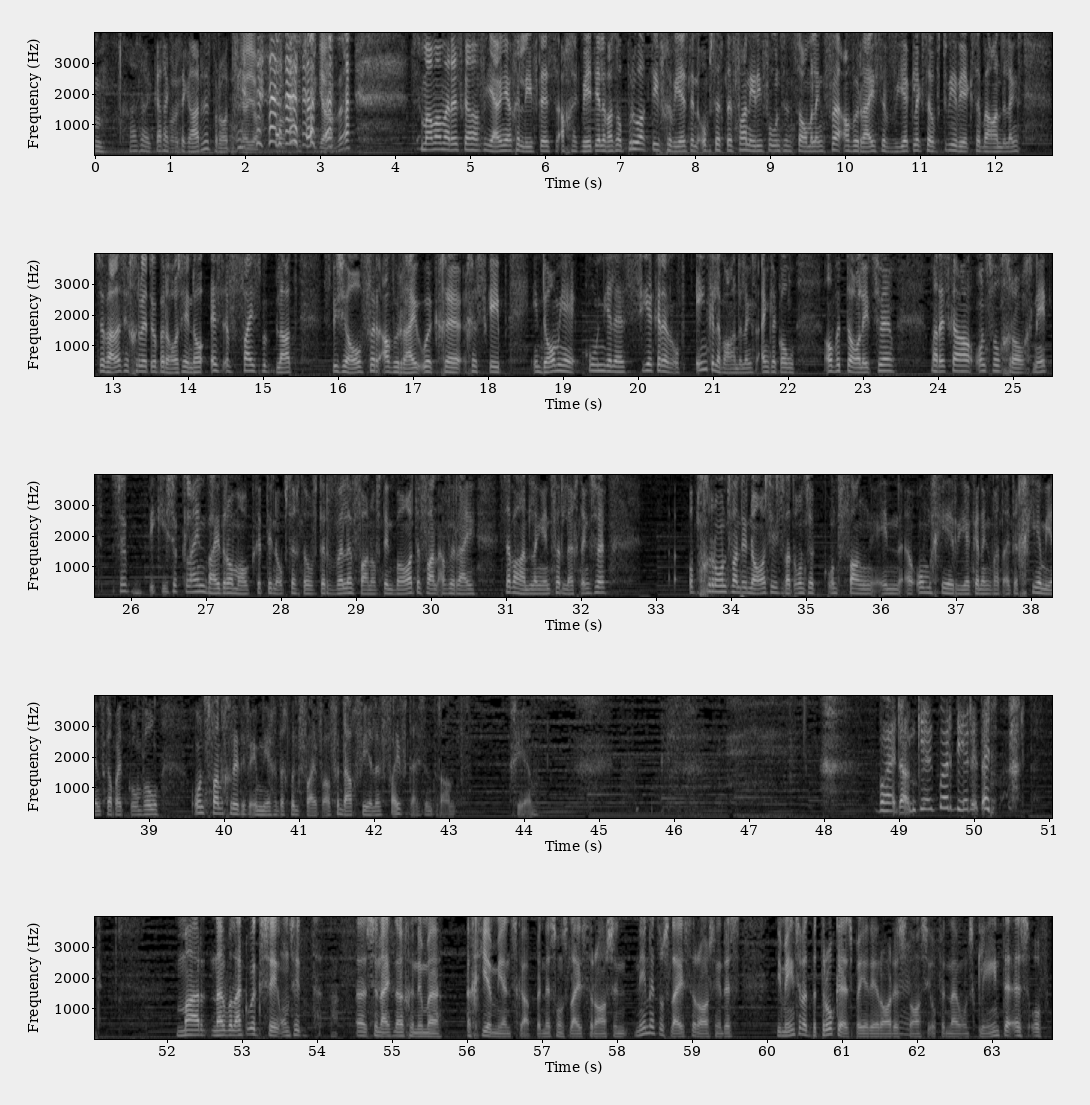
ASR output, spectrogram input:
Hm, as ek kan ek met die garder praat. Ja ja. Garder. Sy mamma Mariska vir jou en jou geliefdes. Ag ek weet julle was al proaktief geweest in opsigte van hierdie fondsinsameling vir Avoryse weeklikse of twee weekse behandelings, sowel as 'n groot operasie en daar is 'n Facebook-blad spesiaal vir Avory ook ge, geskep en daarmee kon julle sekere of enkele behandelings eintlik al al betaal het. So Mariska, ons wil graag net so bietjie so klein bydra maak ten opsigte of ter wille van of ten bate van Avory se behandeling en verligting. So op grond van donasies wat ons ontvang en 'n omgee rekening wat uit 'n gemeenskap uitkom wil ons van Groot FM 90.5 af vandag vir julle R5000 gee. Baie dankie, ek waardeer dit uit. Maar nou wil ek ook sê ons het uh, Sunite nou genoem 'n gemeenskap en dis ons luisteraars en nie net ons luisteraars nie, dis die mense wat betrokke is by hierdie radiostasie hmm. of dit nou ons kliënte is of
